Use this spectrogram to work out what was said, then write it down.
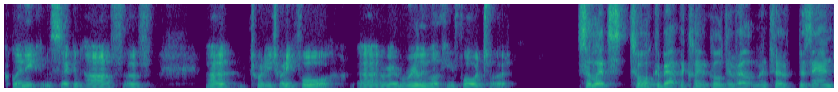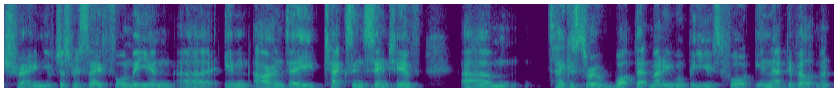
clinic in the second half of uh, 2024. Uh, we're really looking forward to it. So let's talk about the clinical development of bisantrene. You've just received 4 million uh, in R&D tax incentive. Um, take us through what that money will be used for in that development.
